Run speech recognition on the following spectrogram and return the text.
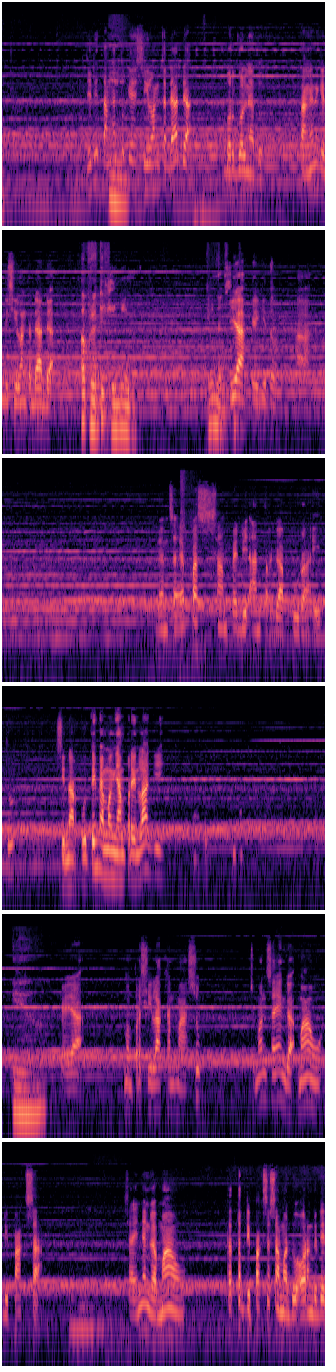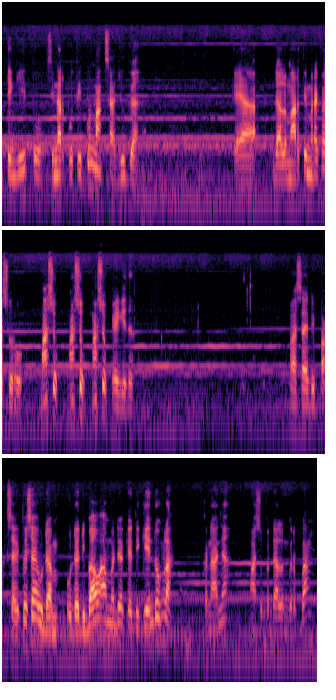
Jadi tangan Iya. tuh kayak silang ke dada, borgolnya tuh. Tangannya kayak disilang ke dada. Oh berarti gini ya? Gini nggak sih? Iya kayak gitu. Ah. Dan saya pas sampai di antar gapura itu sinar putih memang nyamperin lagi Iya. kayak mempersilahkan masuk. Cuman saya nggak mau dipaksa. Sayanya nggak mau. Tetap dipaksa sama dua orang gede tinggi itu. Sinar putih pun maksa juga. Kayak dalam arti mereka suruh masuk, masuk, masuk kayak gitu. Pas saya dipaksa itu saya udah udah dibawa sama dia kayak digendong lah. Kenanya masuk ke dalam gerbang.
